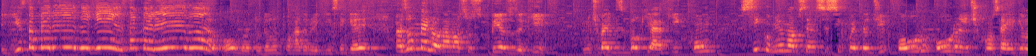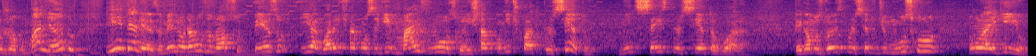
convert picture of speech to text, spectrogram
E Guinho está feliz, Guinho, está mano. Ô, oh, mano, tô dando uma porrada no Guinho sem querer. Mas vamos melhorar nossos pesos aqui. A gente vai desbloquear aqui com 5.950 de ouro. Ouro a gente consegue aqui no jogo malhando. E beleza, melhoramos o nosso peso e agora a gente vai conseguir mais músculo. A gente estava com 24%, 26% agora. Pegamos 2% de músculo. Vamos lá, Iguinho.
